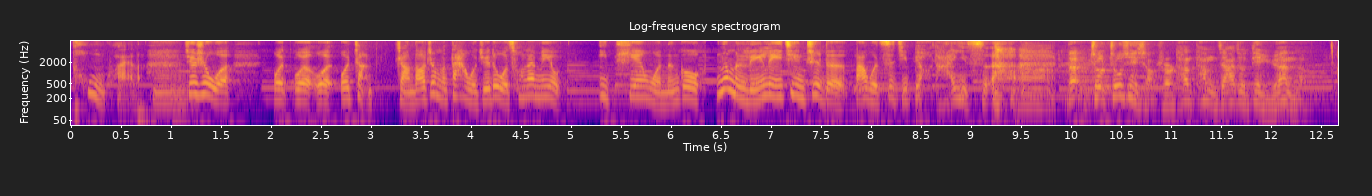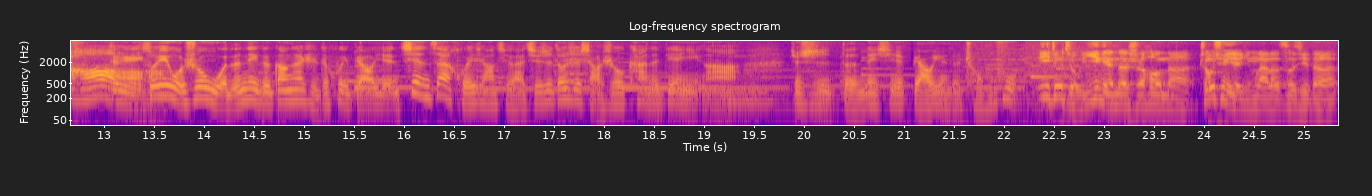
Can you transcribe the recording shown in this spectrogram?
痛快了。嗯，就是我，我，我，我，我长长到这么大，我觉得我从来没有。一天我能够那么淋漓尽致的把我自己表达一次。那周周迅小时候，他他们家就电影院的。哦，对，所以我说我的那个刚开始的会表演，现在回想起来，其实都是小时候看的电影啊，就是的那些表演的重复。一九九一年的时候呢，周迅也迎来了自己的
